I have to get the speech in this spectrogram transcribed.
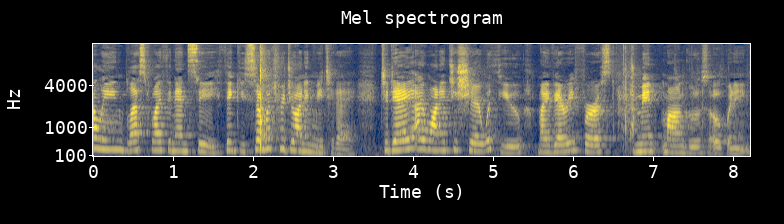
Colleen, Blessed Wife in NC. Thank you so much for joining me today. Today I wanted to share with you my very first Mint Mongoose opening.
